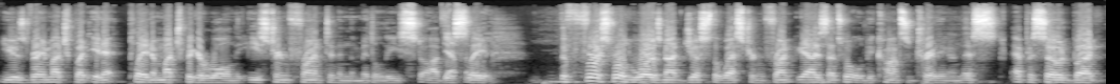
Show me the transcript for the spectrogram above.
used very much, but it played a much bigger role in the Eastern Front and in the Middle East, obviously. Definitely. The First World War is not just the Western Front, guys. That's what we'll be concentrating on this episode, but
